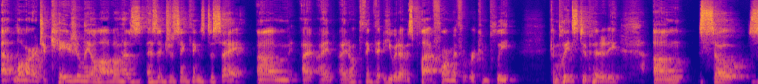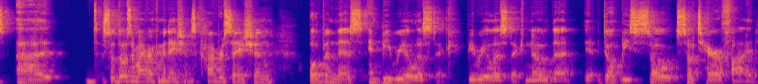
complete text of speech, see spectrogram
at large. Occasionally, Olavo has has interesting things to say. Um, I, I, I don't think that he would have his platform if it were complete complete stupidity. Um, so uh, so those are my recommendations: conversation, openness, and be realistic. Be realistic. Know that don't be so so terrified.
